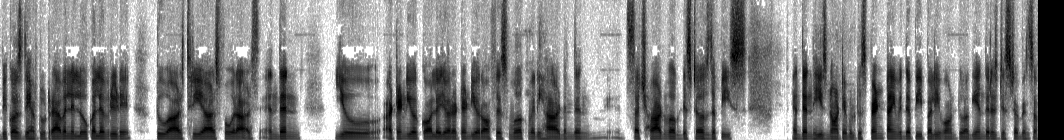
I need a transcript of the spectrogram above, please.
Because they have to travel in local every day, two hours, three hours, four hours, and then you attend your college or attend your office, work very hard, and then such hard work disturbs the peace. And then he's not able to spend time with the people. He want to again there is disturbance of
